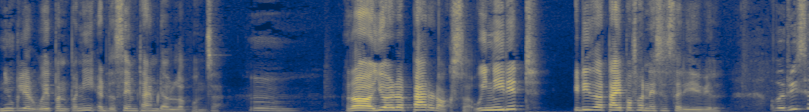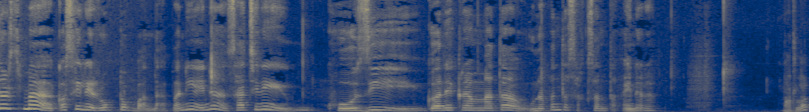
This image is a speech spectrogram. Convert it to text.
nuclear weapon पनि at the same time develop हुन्छ. र यो एउटा प्याराडक्स छ. We need it it is a type of a necessary evil अब रिसर्चमा कसैले रोकटोक भन्दा पनि होइन साँच्ची नै खोजी गर्ने क्रममा त हुन पनि त सक्छ नि त होइन र? मतलब?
